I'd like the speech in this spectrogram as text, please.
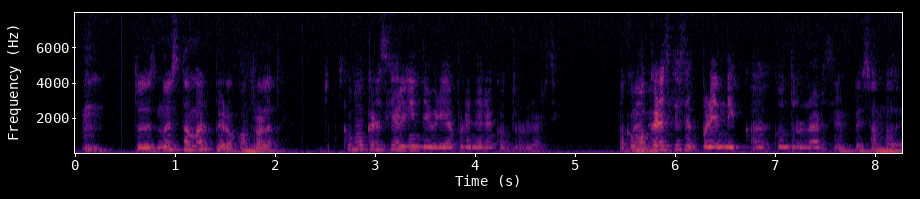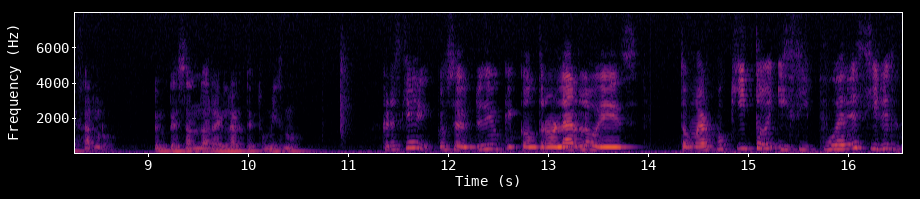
Entonces no está mal, pero contrólate. ¿Cómo crees que alguien debería aprender a controlarse? ¿Cómo crees que se aprende a controlarse? Empezando a dejarlo, empezando a arreglarte tú mismo. ¿Crees que, o sea, yo digo que controlarlo es tomar poquito y si puedes ir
